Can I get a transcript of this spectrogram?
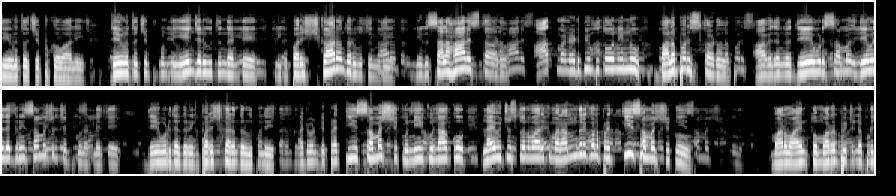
దేవునితో చెప్పుకోవాలి. దేవునితో చెప్పుకుంటే ఏం జరుగుతుందంటే నీకు పరిష్కారం దొరుకుతుంది. నీకు సలహాలు ఇస్తాడు. ఆత్మ నడిపింపుతో నిన్ను బలపరుస్తాడు. ఆ విధంగా దేవుడి సమ దేవుడి దగ్గర నీ సమస్యలు చెప్పుకున్నట్లయితే దేవుడి దగ్గర నీకు పరిష్కారం దొరుకుతుంది. అటువంటి ప్రతి సమస్యకు నీకు నాకు లైవ్ చూస్తున్న వారికి మనందరికీ ఉన్న ప్రతి సమస్యకు మనం ఆయనతో మొర్రపెట్టినప్పుడు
